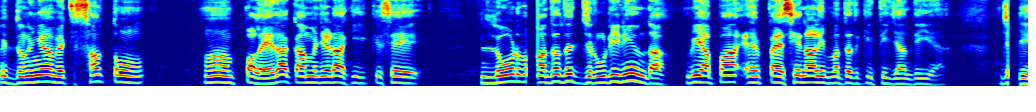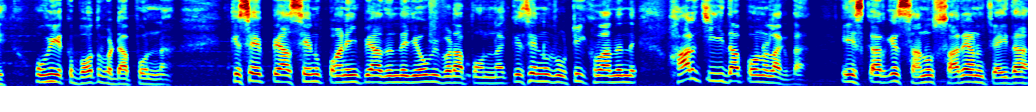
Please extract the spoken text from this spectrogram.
ਵੀ ਦੁਨੀਆ ਵਿੱਚ ਸਭ ਤੋਂ ਭਲੇ ਦਾ ਕੰਮ ਜਿਹੜਾ ਕਿ ਕਿਸੇ ਲੋੜ ਮਦਦ ਜ਼ਰੂਰੀ ਨਹੀਂ ਹੁੰਦਾ ਵੀ ਆਪਾਂ ਇਹ ਪੈਸੇ ਨਾਲ ਹੀ ਮਦਦ ਕੀਤੀ ਜਾਂਦੀ ਆ। ਜੀ, ਉਹ ਵੀ ਇੱਕ ਬਹੁਤ ਵੱਡਾ ਪੁੰਨ ਆ। ਕਿਸੇ ਪਿਆਸੇ ਨੂੰ ਪਾਣੀ ਪਿਆ ਦਿੰਦੇ ਜੇ ਉਹ ਵੀ ਬੜਾ ਪੁੰਨ ਆ। ਕਿਸੇ ਨੂੰ ਰੋਟੀ ਖਵਾ ਦਿੰਦੇ, ਹਰ ਚੀਜ਼ ਦਾ ਪੁੰਨ ਲੱਗਦਾ। ਇਸ ਕਰਕੇ ਸਾਨੂੰ ਸਾਰਿਆਂ ਨੂੰ ਚਾਹੀਦਾ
